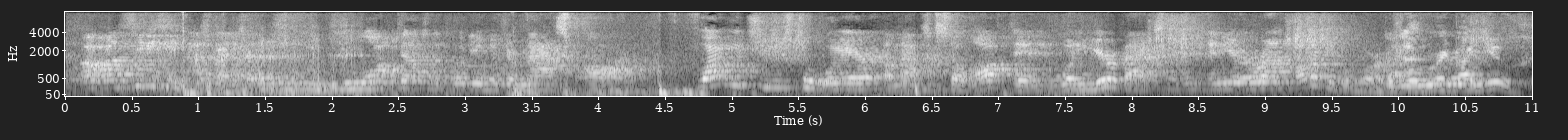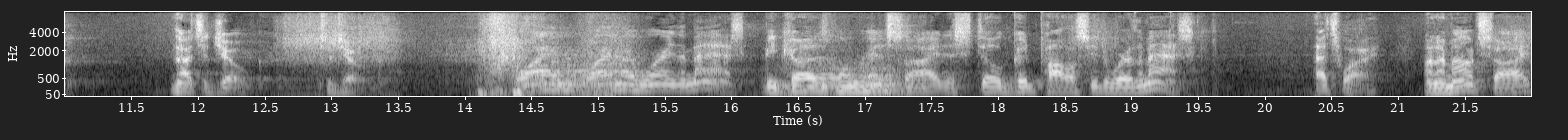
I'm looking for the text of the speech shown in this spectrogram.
Uh, on CDC mask guidance, you walked out to the podium with your mask on why do you choose to wear a mask so often when you're vaccinated and you're around other people who are vaccinated? Because I'm worried about you. No, it's a joke. It's a joke. Why, why am I wearing the mask? Because when we're inside, it's still good policy to wear the mask. That's why. When I'm outside,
